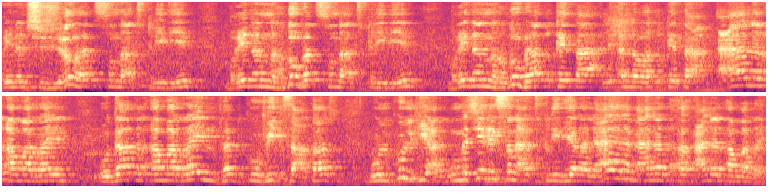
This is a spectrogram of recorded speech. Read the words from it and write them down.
بغينا نشجعوا هاد الصناع التقليديين بغينا نهضوا بهاد الصناع التقليديين بغينا نهضوا بهذا القطاع لأنه هذا القطاع عانى الأمرين وذات الأمرين في هذا كوفيد 19 والكل كيعرف وماشي غير الصناعه التقليديه راه العالم عانى عانى الأمرين.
